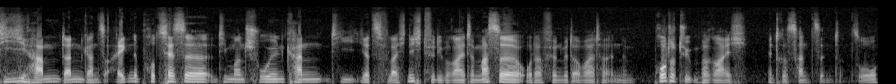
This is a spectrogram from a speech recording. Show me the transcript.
die haben dann ganz eigene Prozesse, die man schulen kann, die jetzt vielleicht nicht für die breite Masse oder für einen Mitarbeiter in einem Prototypenbereich interessant sind. Und so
